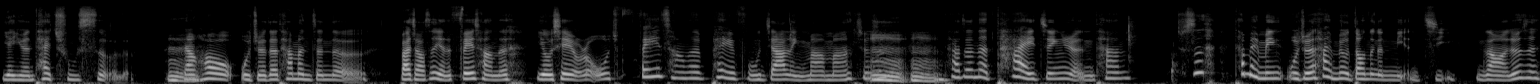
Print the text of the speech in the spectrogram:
演员太出色了，嗯，然后我觉得他们真的把角色演得非常的 有血有肉，我非常的佩服嘉玲妈妈，就是嗯，她真的太惊人，她。就是他明明，我觉得他也没有到那个年纪，你知道吗？就是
